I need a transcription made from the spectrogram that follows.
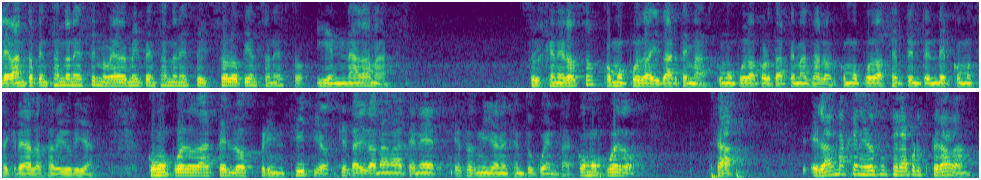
levanto pensando en esto y me voy a dormir pensando en esto y solo pienso en esto y en nada más. Soy generoso, ¿cómo puedo ayudarte más? ¿Cómo puedo aportarte más valor? ¿Cómo puedo hacerte entender cómo se crea la sabiduría? ¿Cómo puedo darte los principios que te ayudarán a tener esos millones en tu cuenta? ¿Cómo puedo? O sea, el alma generosa será prosperada.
